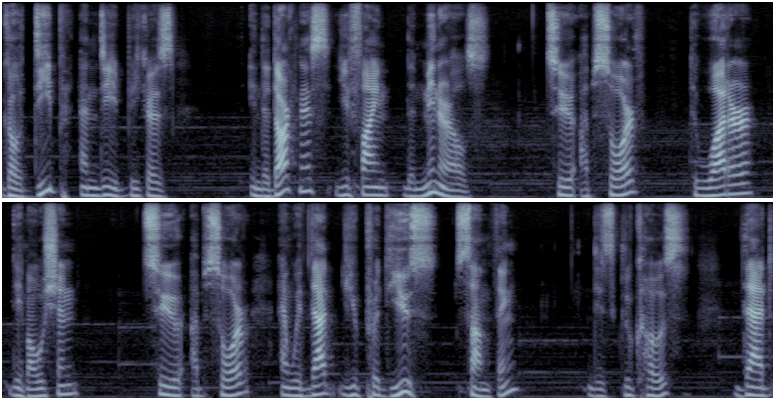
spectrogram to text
go deep and deep because in the darkness, you find the minerals to absorb the water, the emotion, to absorb. And with that, you produce something, this glucose, that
